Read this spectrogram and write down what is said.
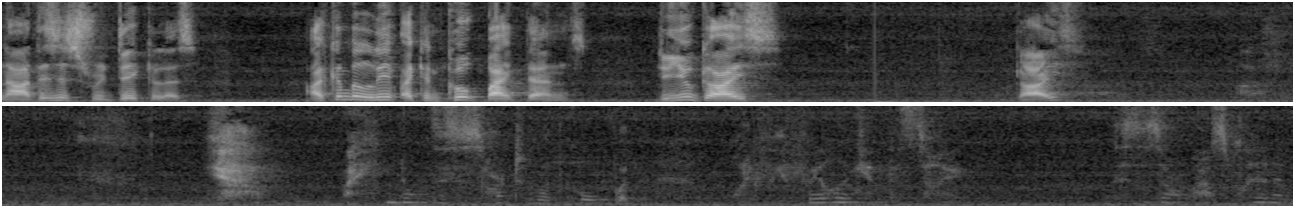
Nah, this is ridiculous. I can't believe I can cook back then. Do you guys? Guys? Yeah, I know this is hard to let go, but what if we fail again this time? This is our last plan and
